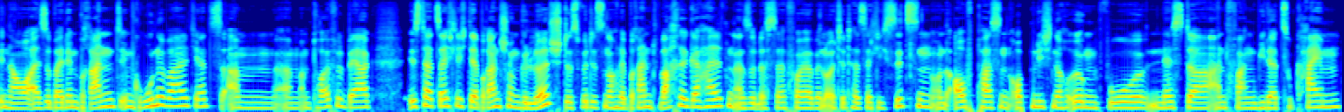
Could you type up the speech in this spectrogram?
Genau, also bei dem Brand im Grunewald jetzt am, am, am Teufelberg ist tatsächlich der Brand schon gelöscht. Es wird jetzt noch eine Brandwache gehalten, also dass da Feuerwehrleute tatsächlich sitzen und aufpassen, ob nicht noch irgendwo Nester anfangen wieder zu keimen.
